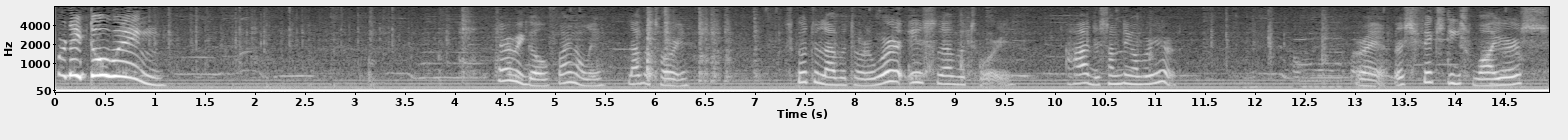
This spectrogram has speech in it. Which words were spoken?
What are they doing? There we go, finally. Laboratory. Let's go to laboratory. Where is laboratory? Aha, there's something over here. Alright, let's fix these wires.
